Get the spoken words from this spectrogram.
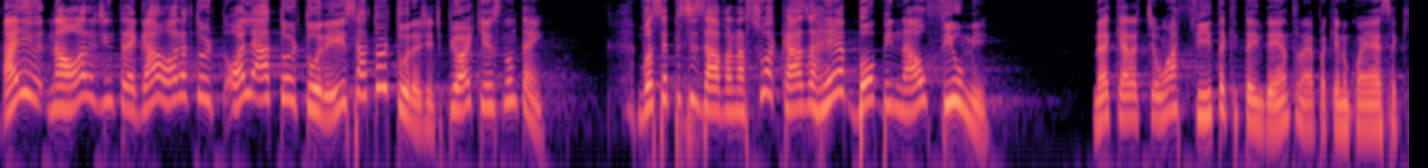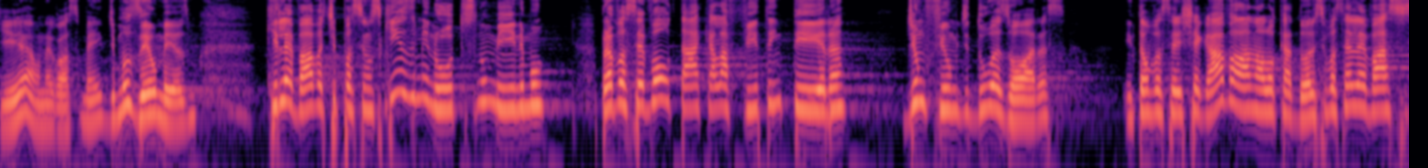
Aí, na hora de entregar, olha a tortura. Isso é a tortura, gente. Pior que isso não tem. Você precisava, na sua casa, rebobinar o filme. Né, que era uma fita que tem dentro, né, para quem não conhece aqui, é um negócio meio de museu mesmo, que levava tipo assim uns 15 minutos no mínimo para você voltar aquela fita inteira de um filme de duas horas. Então você chegava lá na locadora, se você levasse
